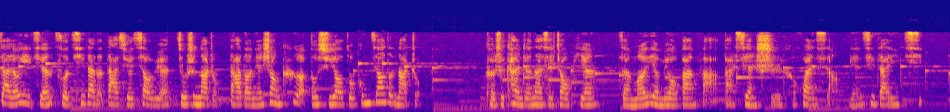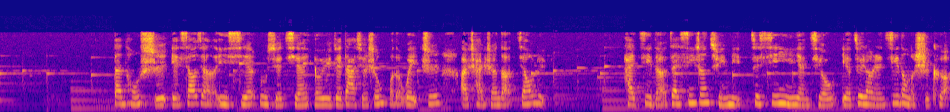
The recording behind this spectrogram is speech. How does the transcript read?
甲流以前所期待的大学校园就是那种大到连上课都需要坐公交的那种。可是看着那些照片，怎么也没有办法把现实和幻想联系在一起。但同时也消减了一些入学前由于对大学生活的未知而产生的焦虑。还记得在新生群里最吸引眼球也最让人激动的时刻，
